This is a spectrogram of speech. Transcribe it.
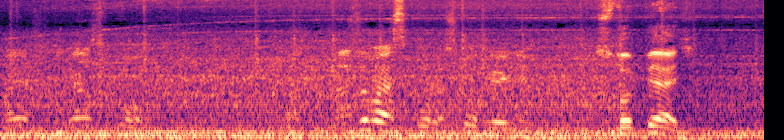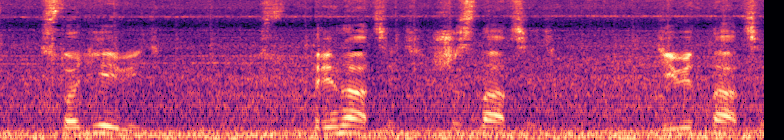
поехали, газпол. Называй скорость, сколько едем? 105, 109, 13, 16, 19,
